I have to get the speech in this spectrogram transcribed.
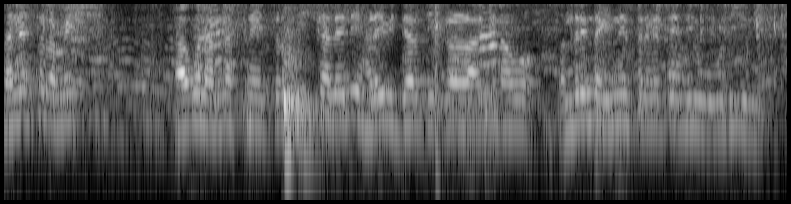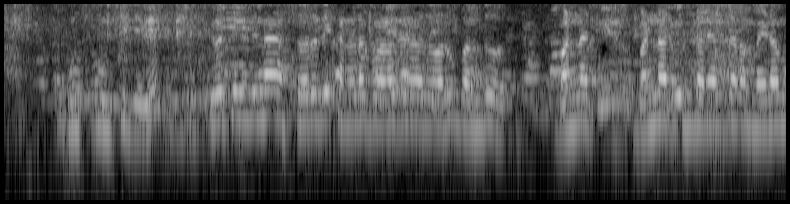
ನನ್ನ ಹೆಸರು ರಮೇಶ್ ಹಾಗೂ ನನ್ನ ಸ್ನೇಹಿತರು ಈ ಶಾಲೆಯಲ್ಲಿ ಹಳೆ ವಿದ್ಯಾರ್ಥಿಗಳಾಗಿ ನಾವು ಒಂದರಿಂದ ಐದನೇ ತರಗತಿಯಲ್ಲಿ ಓದಿ ಮುಗಿಸ್ ಮುಗಿಸಿದ್ದೀವಿ. ಇವತ್ತಿನ ದಿನ ಸೌರದಿ ಕನ್ನಡ ಬಳಗದವರು ಬಂದು ಬಣ್ಣ ಬಣ್ಣ ಹಚ್ಚುತ್ತಾರೆ ಅಂತ ನಮ್ಮ ಮೇಡಮ್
